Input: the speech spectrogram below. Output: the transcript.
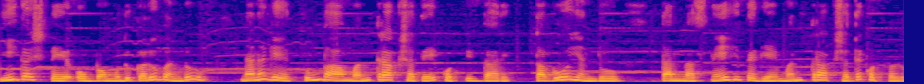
ಈಗಷ್ಟೇ ಒಬ್ಬ ಮುದುಕರು ಬಂದು ನನಗೆ ತುಂಬ ಮಂತ್ರಾಕ್ಷತೆ ಕೊಟ್ಟಿದ್ದಾರೆ. ತಗೋ ಎಂದು ತನ್ನ ಸ್ನೇಹಿತೆಗೆ ಮಂತ್ರಾಕ್ಷತೆ ಕೊಟ್ಟಳು.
